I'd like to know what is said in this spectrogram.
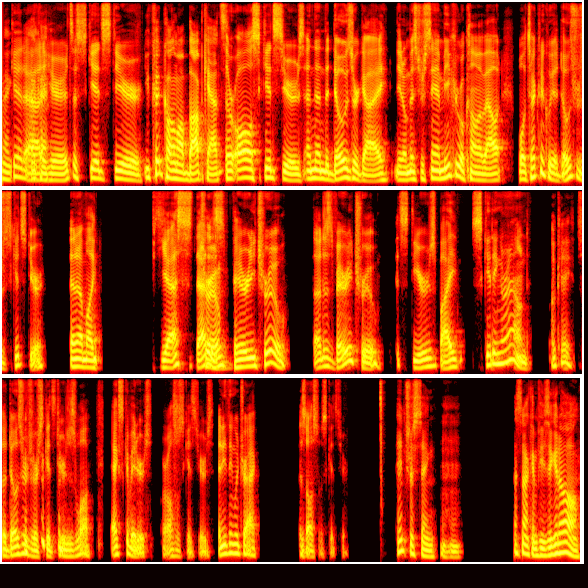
Like, Get out of here. It's a skid steer. You could call them all bobcats. They're all skid steers. And then the dozer guy, you know, Mr. Sam Meeker will come about. Well, technically a dozer is a skid steer. And I'm like, yes, that is True. very true. That is very true. It steers by skidding around. Okay. So dozers are skid steers as well. Excavators are also skid steers. Anything with track is also a skid steer. Interesting. hmm That's not confusing at all.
